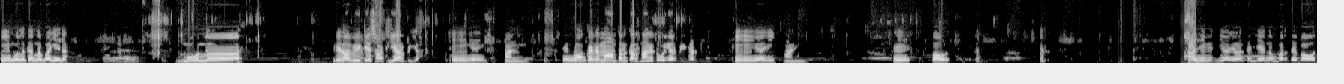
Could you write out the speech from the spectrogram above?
ਕੀ ਮੁੱਲ ਕਰਨਾ ਭਾਜੀ ਇਹਦਾ? ਮੁੱਲ ਇਹਦਾ ਵੀ ਟੀ 60000 ਰੁਪਇਆ ਠੀਕ ਹੈ ਜੀ। ਹਾਂਜੀ। ਤੇ ਮੌਕੇ ਤੇ ਮਾਨਤਨ ਕਰ ਦਾਂਗੇ 2000 ਰੁਪਏ ਛੱਡ ਦਿਆਂ ਠੀਕ ਹੈ ਜੀ। ਹਾਂਜੀ। ਤੇ ਪਾਓ। ਹਾਂਜੀ ਵੀਰ ਜੀ ਆ ਜਾਓ ਤੀਜੇ ਨੰਬਰ ਤੇ ਬਹੁਤ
